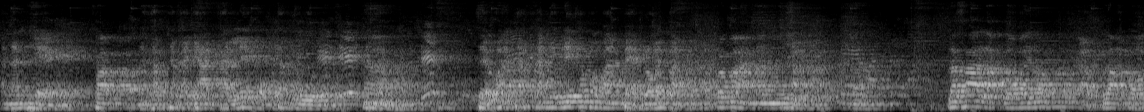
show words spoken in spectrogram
อันนั้นแพงครับนะครับจักรยานคันแรกของตระกูลอ่าแต่ว่าถ้าคันเล็กๆก็ประมาณ 800 บาทประมาณนั้นครับอ่าราคาหลักร้อยเนาะครับหลักร้อย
